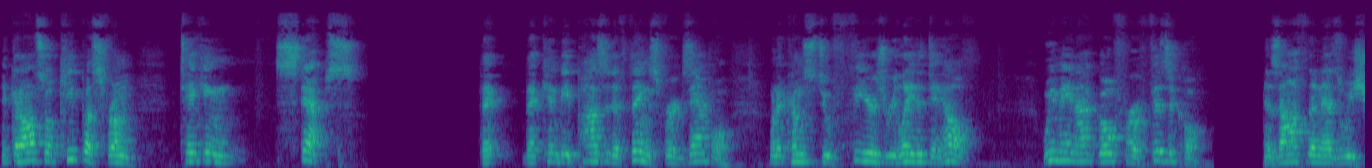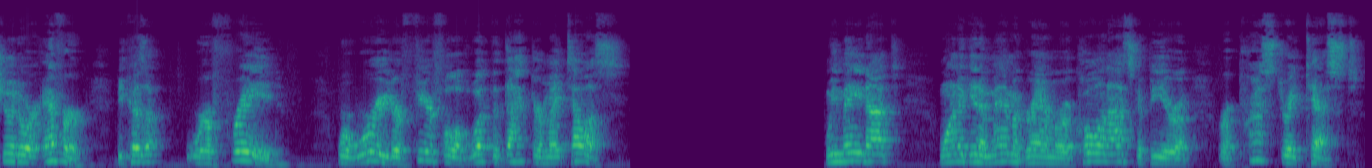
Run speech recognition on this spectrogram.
It can also keep us from taking steps that, that can be positive things. For example, when it comes to fears related to health, we may not go for a physical as often as we should or ever because we're afraid, we're worried or fearful of what the doctor might tell us. We may not want to get a mammogram or a colonoscopy or a, or a prostate test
